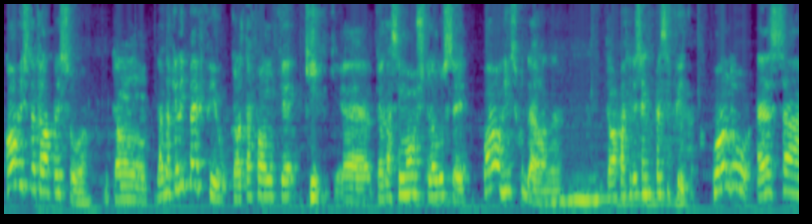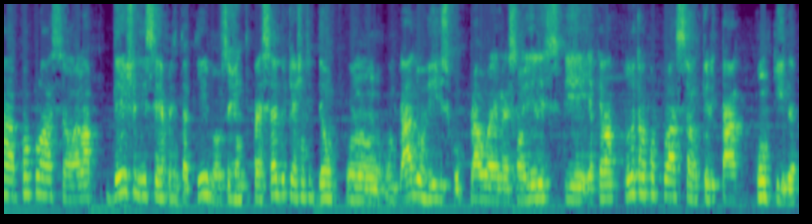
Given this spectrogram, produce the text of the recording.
qual o risco daquela pessoa. Então, dado aquele perfil que ela está falando que, que, que, é, que ela está se mostrando ser, qual é o risco dela, né? Então, a partir disso a gente especifica. Quando essa população ela deixa de ser representativa, ou seja, a gente percebe que a gente deu um, um, um dado risco para o Emerson e, eles, e, e aquela, toda aquela população que ele está contida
